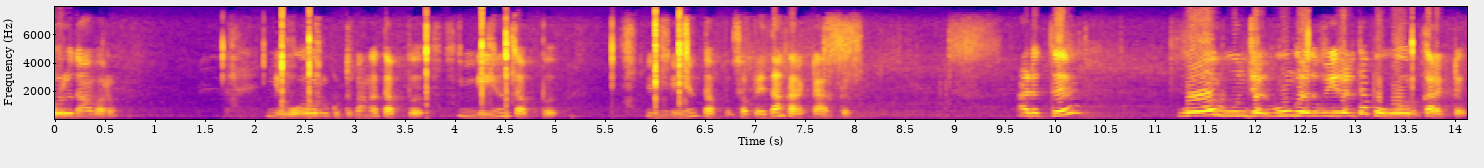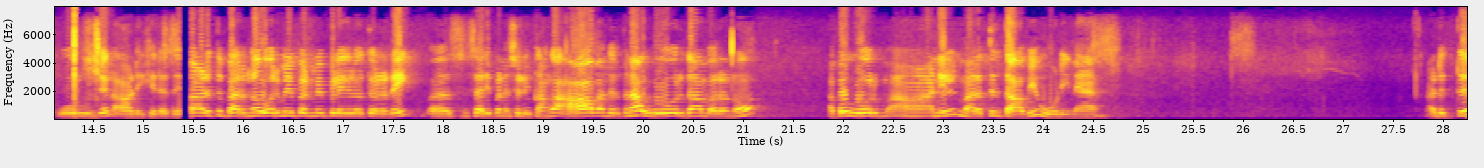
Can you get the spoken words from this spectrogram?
ஒரு தான் வரும். இங்க ஓர் கொடுத்துருக்காங்க. தப்பு. இங்கேயும் தப்பு. இங்கேயும் தப்பு. ஸோ அப்போ இதுதான் கரெக்டாக இருக்கு. அடுத்து ஓர் ஊஞ்சல் ஊங்கிறது உயிரெழுத்து அப்போ ஓர் கரெக்ட் ஓர் ஊஞ்சல் ஆடுகிறது. அடுத்து பாருங்க ஒருமை பன்மை பிள்ளைகள தொடரை சரி பண்ண சொல்லியிருக்காங்க. ஆ வந்திருக்குன்னா ஓர் தான் வரணும். அப்போ ஓர் அணில் மரத்தில் தாவி ஓடின. அடுத்து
